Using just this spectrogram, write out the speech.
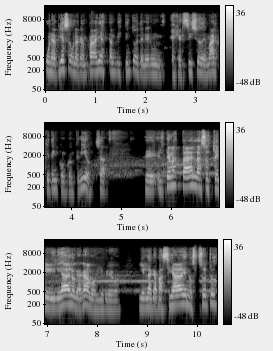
una pieza, una campaña es tan distinto de tener un ejercicio de marketing con contenido. O sea, eh, el tema está en la sostenibilidad de lo que hagamos, yo creo, y en la capacidad de nosotros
